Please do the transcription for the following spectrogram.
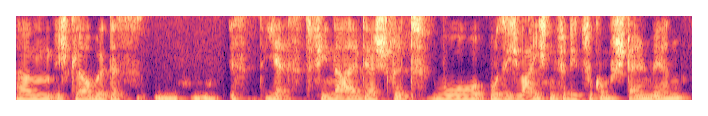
Ähm, ich glaube, das ist jetzt final der Schritt, wo, wo sich Weichen für die Zukunft stellen werden.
